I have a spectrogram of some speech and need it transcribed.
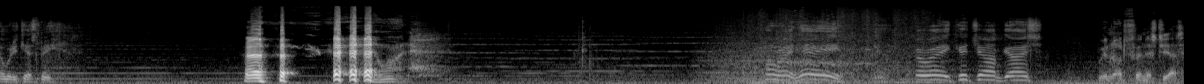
Nobody kissed me. Go on. All right, hey. All right, good job, guys. We're not finished yet.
